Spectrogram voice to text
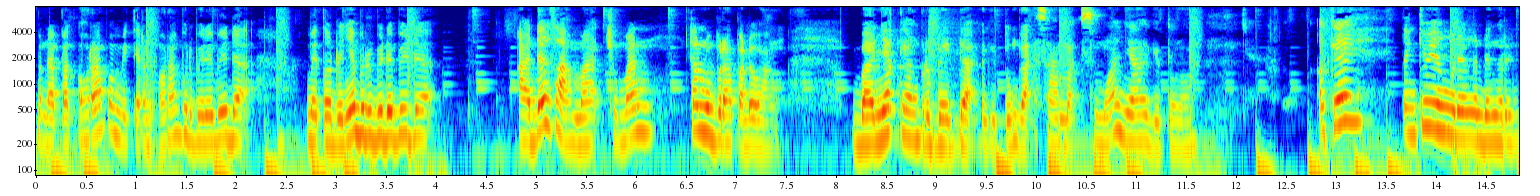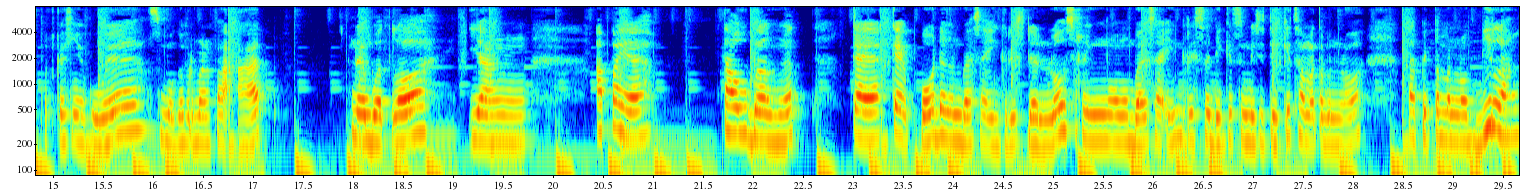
Pendapat orang pemikiran orang berbeda-beda. Metodenya berbeda-beda. Ada sama cuman kan beberapa doang. Banyak yang berbeda gitu. Nggak sama semuanya gitu loh. Oke okay, thank you yang udah ngedengerin podcastnya gue. Semoga bermanfaat. Dan buat lo yang apa ya tahu banget kayak kepo dengan bahasa Inggris dan lo sering ngomong bahasa Inggris sedikit demi sedikit sama temen lo tapi temen lo bilang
